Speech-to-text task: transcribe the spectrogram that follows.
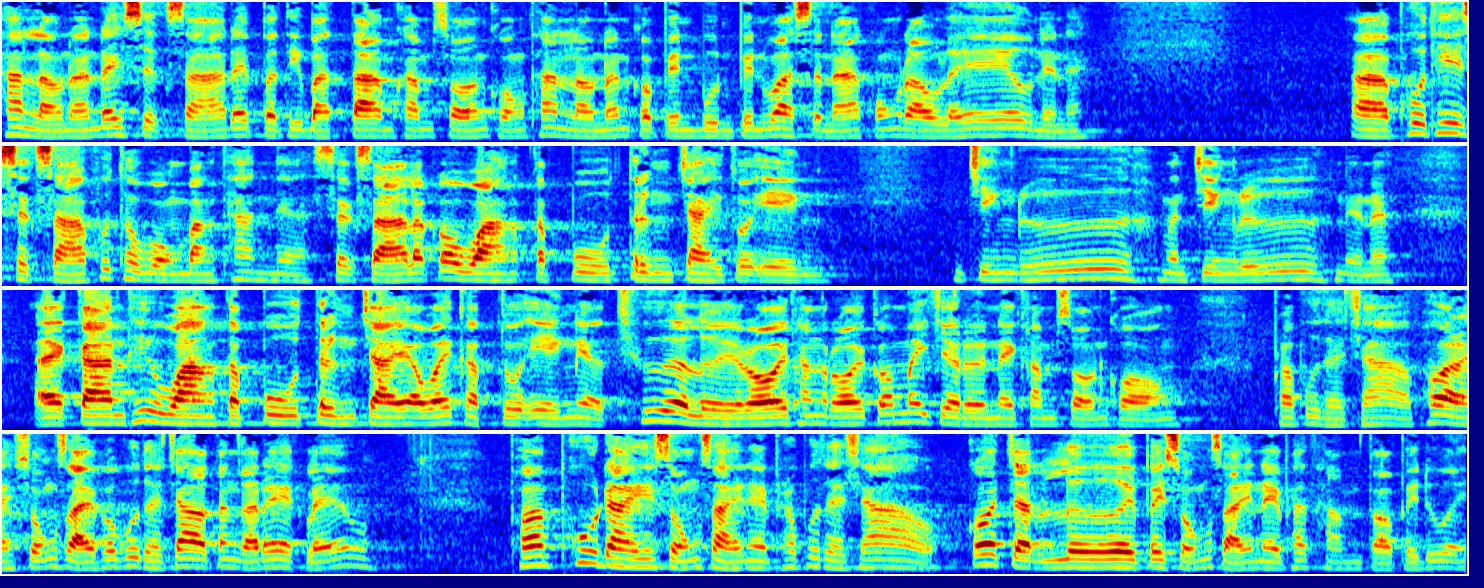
ท่านเหล่านั้นได้ศึกษาได้ปฏิบัติตามคำสอนของท่านเหล่านั้น ก็เป็นบุญเป็นวาสนาของเราแล้วเนี่ยนะผู้ที่ศึกษาพุทธวงศ์บางท่านเนี่ยศึกษาแล้วก็วางตะปูตรึงใจตัวเอง จริงหรือมันจริงหรือเนี่ยนะไอการที่วางตะปูตรึงใจเอาไว้กับตัวเองเนี่ยเชื่อเลยร้อยทั้งร้อยก็ไม่เจริญในคำสอนของ พระพุทธเจ้า เพราะอะไรสงสัยพระพุทธเจ้าตั้งแต่แรกแล้ว เพราะผู้ใดสงสัยในพระพุทธเจ้าก็จะเลยไปสงสัยในพระธรรมต่อไปด้วย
